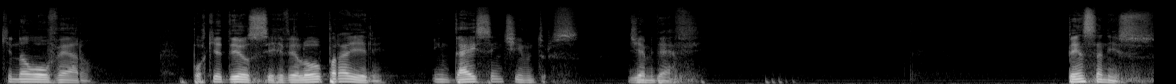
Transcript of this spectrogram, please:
que não houveram. Porque Deus se revelou para ele em 10 centímetros de MDF. Pensa nisso.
